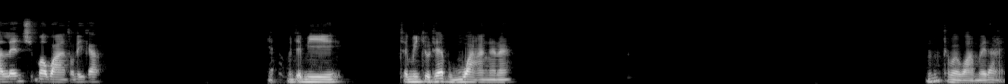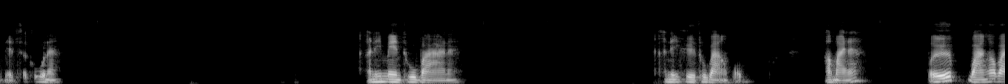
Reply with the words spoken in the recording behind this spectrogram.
arrange มาวางตรงนี้ครับเนี่ยมันจะมีจะมีจุดที่ผมวางนะนะทำไมวางไม่ได้ เดี๋ยวสักครู่นะ อันนี้ main toolbar นะ อันนี้คือ toolbar ของผม เอาใหม่นะปึ๊บวางเข้าไป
